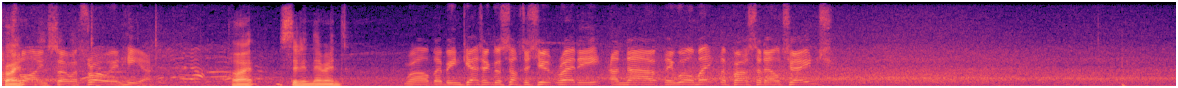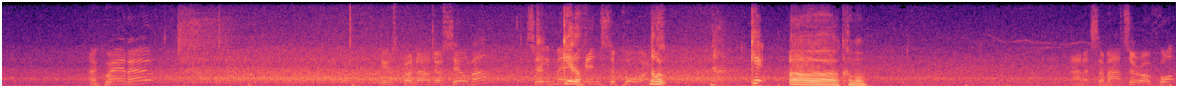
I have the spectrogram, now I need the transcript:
Right. touchline, so a throw in here. Alright, still in their end. Well, they've been getting the substitute ready, and now they will make the personnel change. Aguero. Here's Bernardo Silva. Teammate Get off. in support. No! Get. Oh, come on. And it's a matter of what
